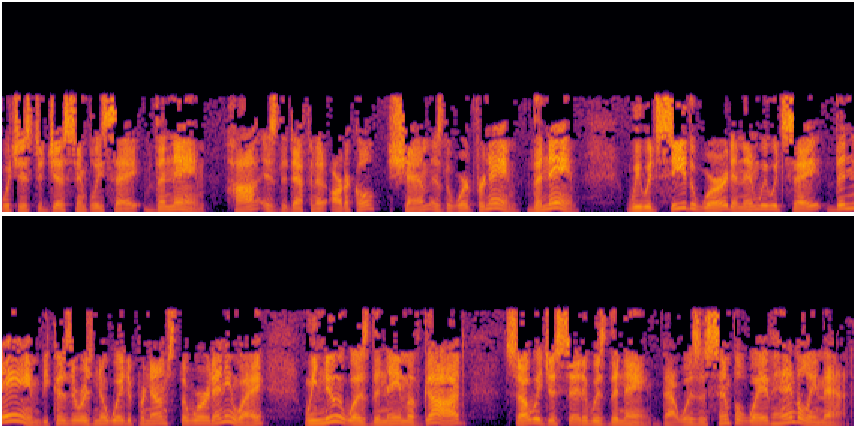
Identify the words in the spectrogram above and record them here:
which is to just simply say the name. Ha is the definite article, Shem is the word for name, the name. We would see the word and then we would say the name because there was no way to pronounce the word anyway. We knew it was the name of God, so we just said it was the name. That was a simple way of handling that.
